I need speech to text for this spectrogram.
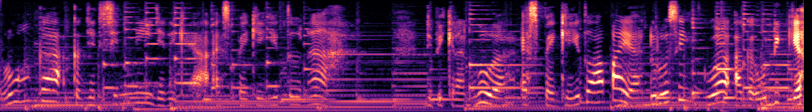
lu mau nggak kerja di sini jadi kayak SPG gitu. Nah di pikiran gue SPG itu apa ya? Dulu sih gue agak udik ya.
